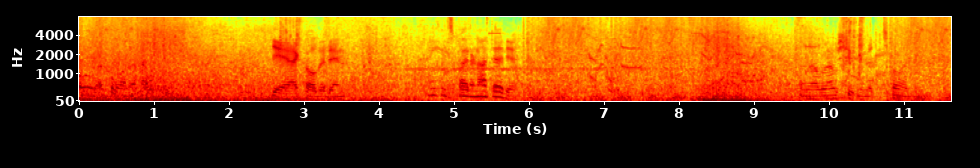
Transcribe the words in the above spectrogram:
Oh, that's a lot of health. Yeah, I called it in. Why is the spider not dead yet? I don't know, but I'm shooting him a ton.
